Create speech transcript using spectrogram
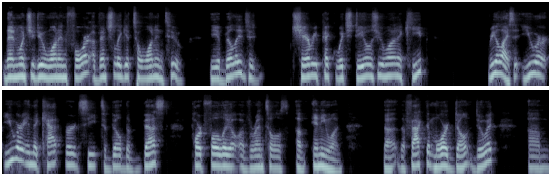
Then once you do one in four eventually get to one in two. The ability to cherry pick which deals you want to keep realize that you are you are in the catbird seat to build the best portfolio of rentals of anyone the the fact that more don't do it um,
